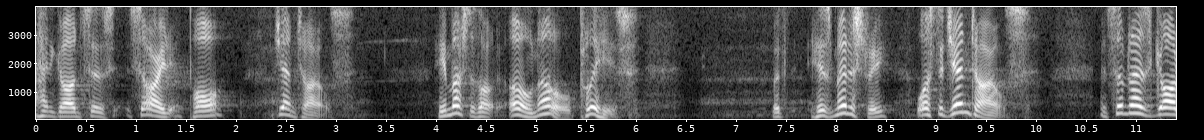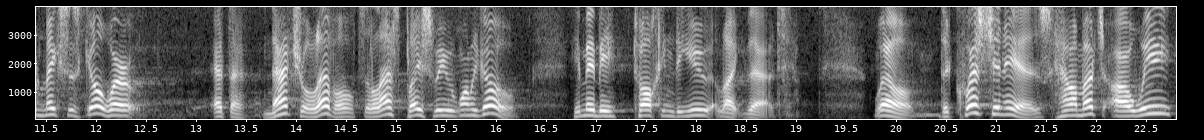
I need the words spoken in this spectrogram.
And God says, Sorry, Paul, Gentiles. He must have thought, Oh, no, please. But his ministry was to Gentiles. And sometimes God makes us go where, at the natural level, it's the last place we want to go. He may be talking to you like that. Well, the question is how much are we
